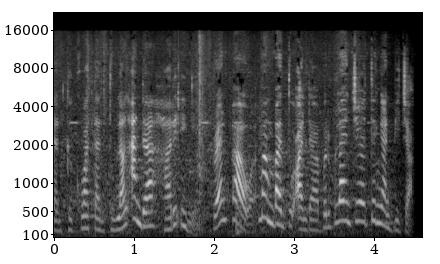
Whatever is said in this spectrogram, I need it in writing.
dan kekuatan tulang anda hari ini. Brand Power membantu anda berbelanja dengan bijak.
